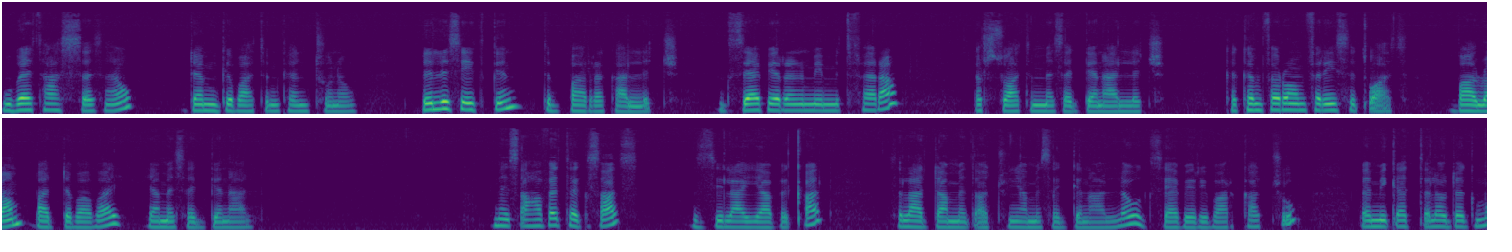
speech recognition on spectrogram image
ውበት ሐሰት ነው፣ ደም ግባትም ከንቱ ነው። ብልህ ሴት ግን ትባረካለች። እግዚአብሔርንም የምትፈራ እርሷ ትመሰገናለች። ከከንፈሯም ፍሬ ስጧት፣ ባሏም በአደባባይ ያመሰግናል። መጽሐፈ ተግሳጽ እዚህ ላይ ያበቃል። ስላዳመጣችሁኝ ያመሰግናለሁ። እግዚአብሔር ይባርካችሁ። በሚቀጥለው ደግሞ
